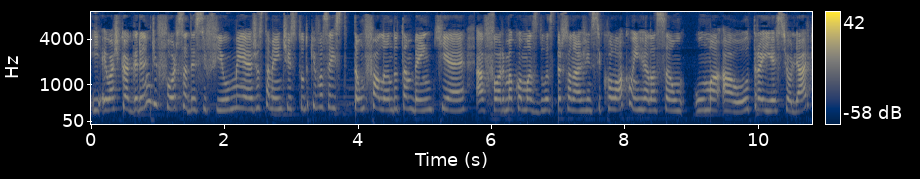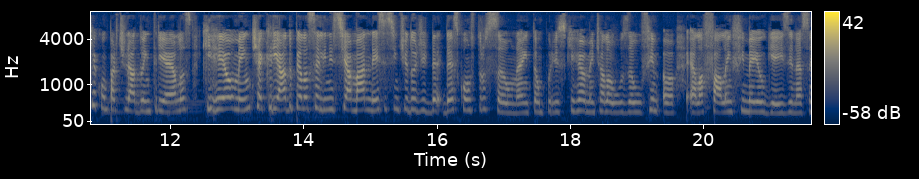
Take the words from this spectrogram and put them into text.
Eu acho que a grande força desse filme é justamente isso tudo que vocês estão falando também, que é a forma como as duas personagens se colocam em relação uma à outra e esse olhar que é compartilhado entre elas, que realmente é criado pela Celine Sciamma nesse sentido de, de desconstrução, né? Então por isso que realmente ela usa o ela fala em female gaze nessa,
